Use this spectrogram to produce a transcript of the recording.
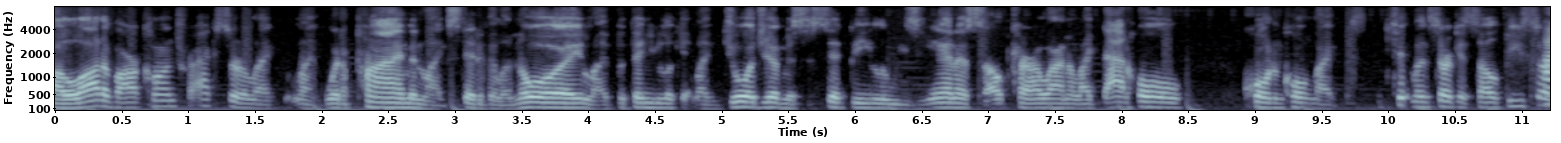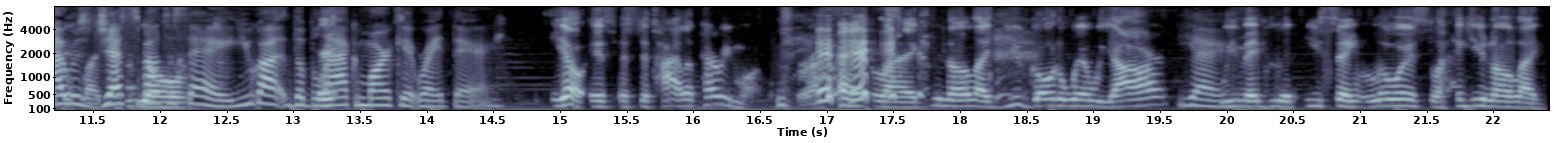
a lot of our contracts are like like with a prime in like state of Illinois, like but then you look at like Georgia, Mississippi, Louisiana, South Carolina, like that whole quote unquote like Chitlin Circuit, Southeast Circuit. I was like, just about to say you got the black market right there. yo, it's it's the Tyler Perry model, right? like, you know, like you go to where we are, yeah we may be in East St. Louis, like you know, like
